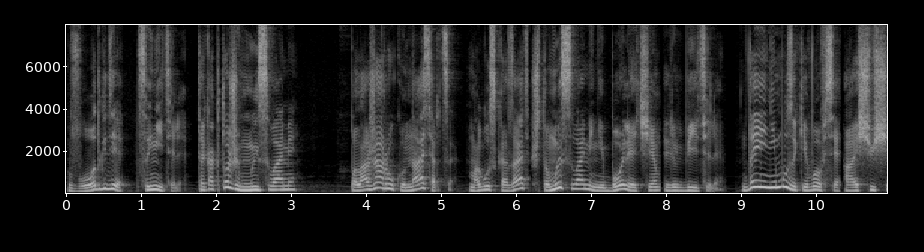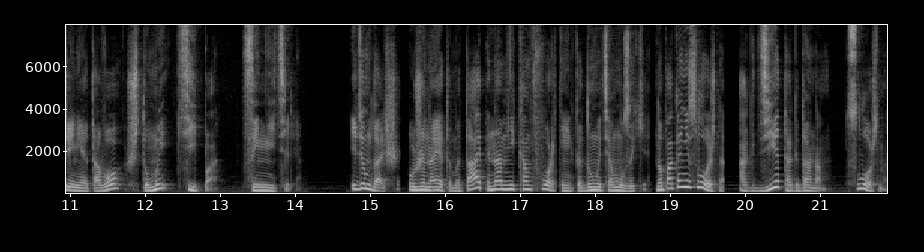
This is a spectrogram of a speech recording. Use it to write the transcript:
Вот где ценители. Так а кто же мы с вами? Положа руку на сердце, могу сказать, что мы с вами не более чем любители. Да и не музыки вовсе, а ощущение того, что мы типа ценители. Идем дальше. Уже на этом этапе нам некомфортненько думать о музыке. Но пока не сложно. А где тогда нам? Сложно.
